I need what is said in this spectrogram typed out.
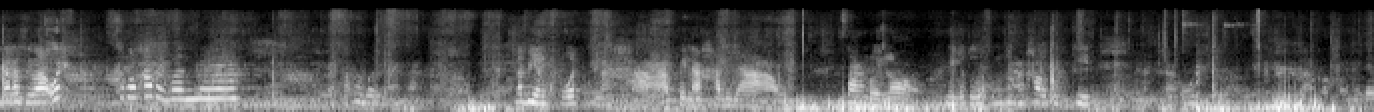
แล้วก็สิว่า อุ้ยเข้าไปเข้าไปเบิ้งแน่เข้าไปเบิ้งนะคะ ระเบียงโคตนะคะ เป็นอาคารยาว สร้างโดยรอบ มีประตูซุ้มทางเข้าทุกทิศนะคะโอ้ยร้านเขาขอไม่ได้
